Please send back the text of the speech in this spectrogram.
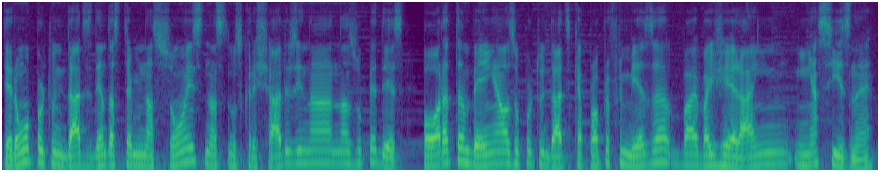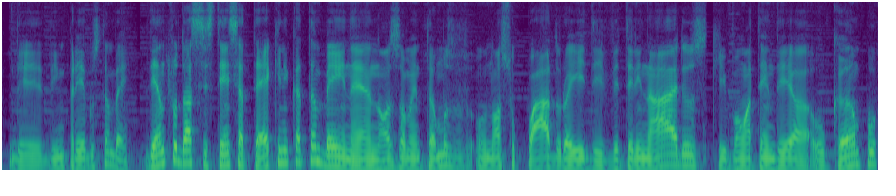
Terão oportunidades dentro das terminações, nas, nos crechários e na, nas UPDs. Fora também as oportunidades que a própria Frimeza vai, vai gerar em, em Assis, né? De, de empregos também. Dentro da assistência técnica também, né? Nós aumentamos o nosso quadro aí de veterinários que vão atender a, o campo.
